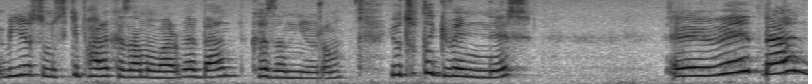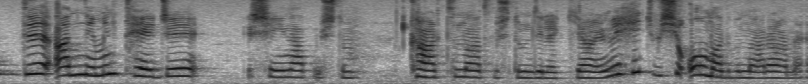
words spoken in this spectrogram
biliyorsunuz ki para kazanma var ve ben kazanıyorum. YouTube'da güvenilir. Ee, ve ben de annemin TC şeyini atmıştım. Kartını atmıştım direkt yani. Ve hiçbir şey olmadı buna rağmen.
